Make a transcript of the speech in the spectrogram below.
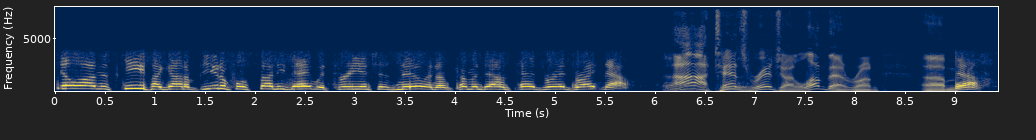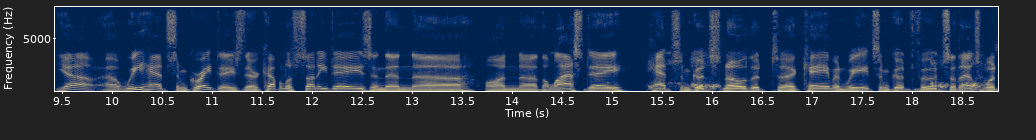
still on the skis. I got a beautiful sunny day with three inches new, and I'm coming down Ted's Ridge right now. Ah, Ted's Ridge. I love that run. Um, Yeah. Yeah, uh, we had some great days there. A couple of sunny days, and then uh, on uh, the last day, had some good snow that uh, came, and we ate some good food. So that's what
